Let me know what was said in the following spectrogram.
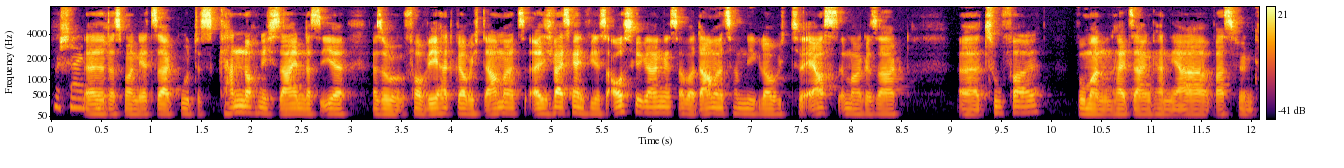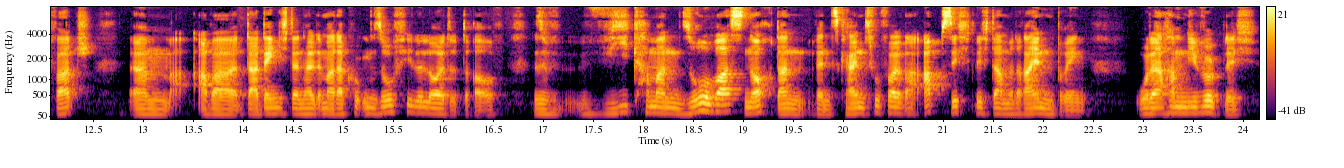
Wahrscheinlich. Äh, dass man jetzt sagt, gut, es kann doch nicht sein, dass ihr, also VW hat, glaube ich, damals, also ich weiß gar nicht, wie das ausgegangen ist, aber damals haben die, glaube ich, zuerst immer gesagt, äh, Zufall, wo man halt sagen kann, ja, was für ein Quatsch. Ähm, aber da denke ich dann halt immer, da gucken so viele Leute drauf. Also wie kann man sowas noch dann, wenn es kein Zufall war, absichtlich damit reinbringen? Oder haben die wirklich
